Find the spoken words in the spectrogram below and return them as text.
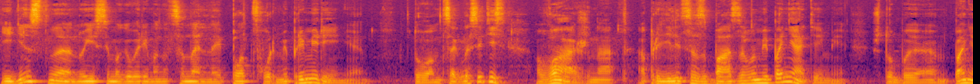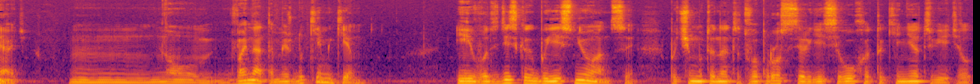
Единственное, но если мы говорим о национальной платформе примирения, то, согласитесь, важно определиться с базовыми понятиями, чтобы понять, ну, война-то между кем и кем. И вот здесь как бы есть нюансы. Почему-то на этот вопрос Сергей Севуха таки не ответил.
